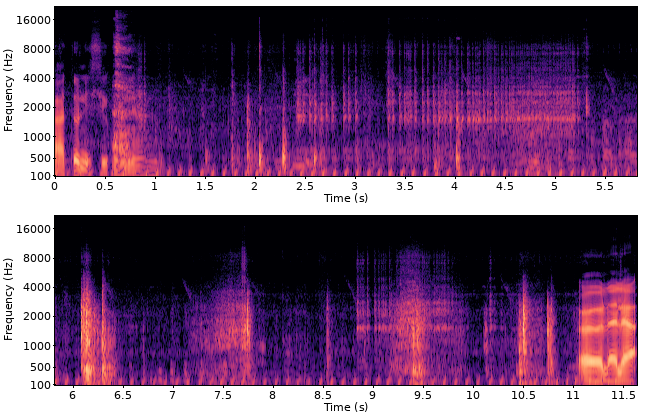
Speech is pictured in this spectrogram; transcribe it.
อ่าตัวนี้สิคนนึงเออได้แล้ว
